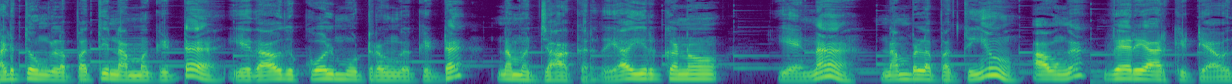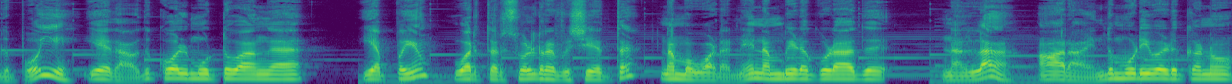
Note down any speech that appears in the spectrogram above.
அடுத்தவங்களை பத்தி நம்ம கிட்ட ஏதாவது கோல் மூட்டுறவங்க கிட்ட நம்ம ஜாக்கிரதையா இருக்கணும். ஏன்னா நம்மள பற்றியும் அவங்க வேற யார்கிட்டயாவது போய் ஏதாவது கோல் மூட்டுவாங்க. எப்பையும் ஒருத்தர் சொல்ற விஷயத்த நம்ம உடனே நம்பிடக்கூடாது. நல்லா ஆராய்ந்து முடிவெடுக்கணும்.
